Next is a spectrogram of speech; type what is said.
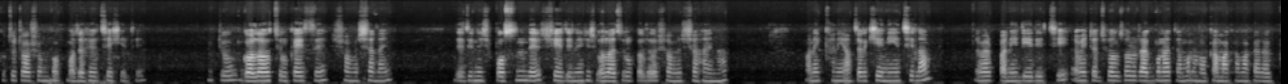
কচুটা অসম্ভব মজা হয়েছে খেতে। একটু গলাও চুলকাইছে, সমস্যা নাই। যে জিনিস পছন্দের, সে জিনিস গলা চুলকালেও সমস্যা হয় না। অনেকখানি আচার খেয়ে নিয়েছিলাম। এবার পানি দিয়ে দিচ্ছি। আমি এটা ঝোল ঝোল রাখব না, তেমন হালকা মাখা মাখা রাখব।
